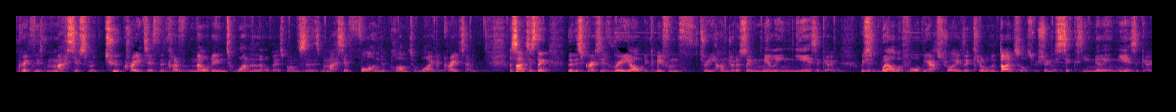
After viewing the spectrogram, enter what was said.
created this massive sort of two craters that kind of melded into one a little bit as well. So this massive 400 kilometer wide crater. The scientists think that this crater is really old. It could be from 300 or so million years ago, which is well before the asteroid that killed all the dinosaurs, which was only 60 million years ago.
